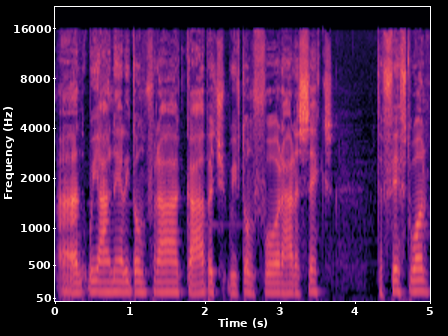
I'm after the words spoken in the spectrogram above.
And we are nearly done for our garbage. We've done 4 out of 6. The fifth one.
